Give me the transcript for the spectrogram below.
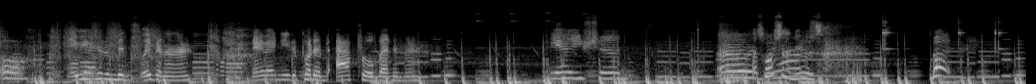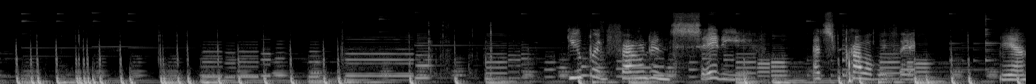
Oh. Maybe you should have been sleeping in there. Maybe I need to put an actual bed in there. Yeah, you should. Uh, Let's watch the news. But Cupid found in city. That's probably fake. Yeah.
